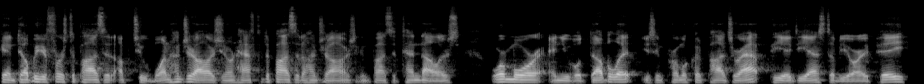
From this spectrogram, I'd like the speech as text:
Again, double your first deposit up to $100. You don't have to deposit $100. You can deposit $10 or more, and you will double it using promo code PADSWRAP, P A D S W R A P.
